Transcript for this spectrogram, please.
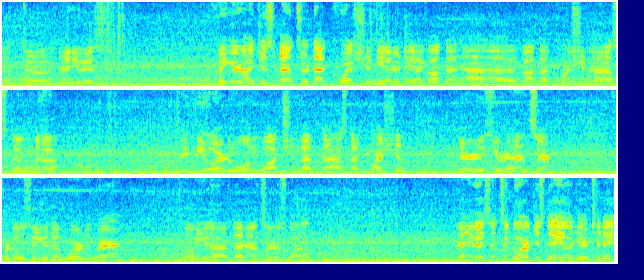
But uh, anyways, figured I just answered that question the other day. I got that uh, got that question asked, and uh, if you are the one watching that asked that question, there is your answer. For those of you that weren't aware, now you have that answer as well. Anyways, it's a gorgeous day out here today.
